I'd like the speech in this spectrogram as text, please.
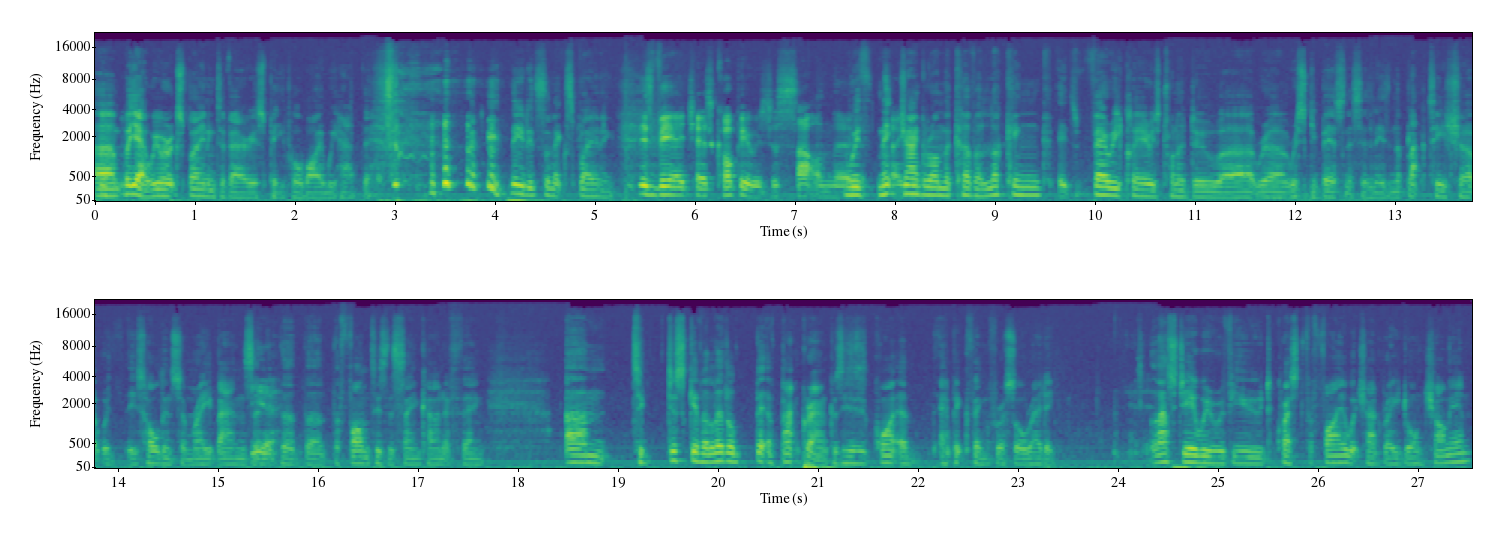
Um, but yeah, we were explaining to various people why we had this. it needed some explaining. this VHS copy was just sat on the With Mick table. Jagger on the cover, looking, it's very clear he's trying to do uh, r- risky business, isn't he? He's in the black T-shirt with, he's holding some Ray Bans. Yeah. The, the the font is the same kind of thing. Um, to just give a little bit of background, because this is quite an epic thing for us already. Last year we reviewed Quest for Fire, which had Rae Dawn Chong in.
